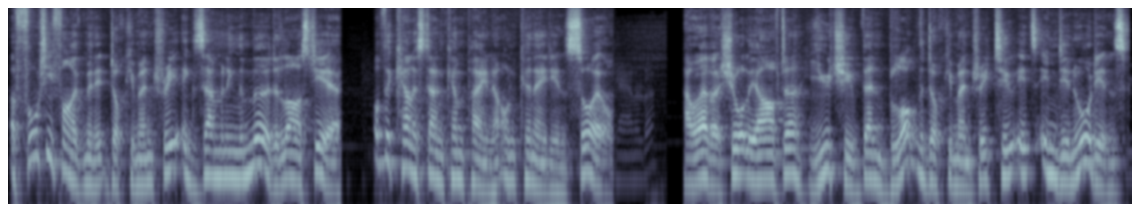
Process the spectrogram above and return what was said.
a 45 minute documentary examining the murder last year of the Khalistan campaigner on Canadian soil. However, shortly after, YouTube then blocked the documentary to its Indian audience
